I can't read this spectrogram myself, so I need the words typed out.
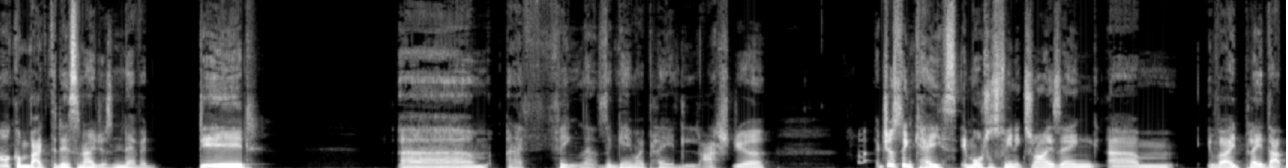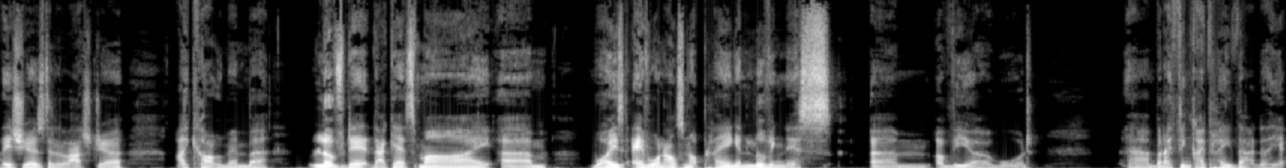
I'll come back to this, and I just never did. Um, and I think that's the game I played last year. Just in case, Immortals Fenyx Rising. Um, if I played that this year instead of last year, I can't remember. Loved it. That gets my um, why is everyone else not playing and loving this um of the year award. Uh, but I think I played that at the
